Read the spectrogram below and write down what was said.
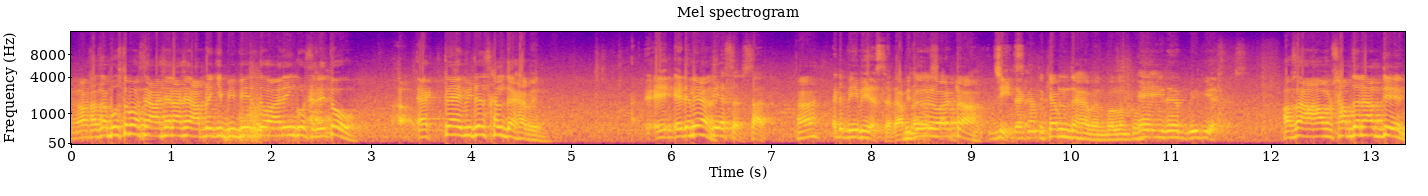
হ্যাঁ। আচ্ছা বুঝতে পারছি আসেন আসেন আপনি কি ওয়ারিং করছেন? এই তো একটা এভিডেন্স খালি দেখাবেন। এটা বিবিএস স্যার স্যার। হ্যাঁ? এটা বিবিএস স্যার ভিতরের ওয়্যারটা জি দেখেন। কেমন দেখাবেন বলুন তো? এই বিবিএস আচ্ছা সাবধানে হাত দিন।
